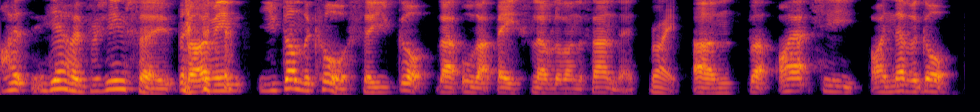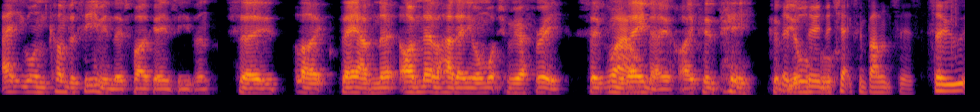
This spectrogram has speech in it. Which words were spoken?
I, yeah, I presume so. But I mean, you've done the course, so you've got that, all that base level of understanding. Right. Um, but I actually, I never got anyone come to see me in those five games even. So, like, they have no, I've never had anyone watching me referee. So from Wow. what they know, I could be, could They're be not doing the checks and balances. So,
